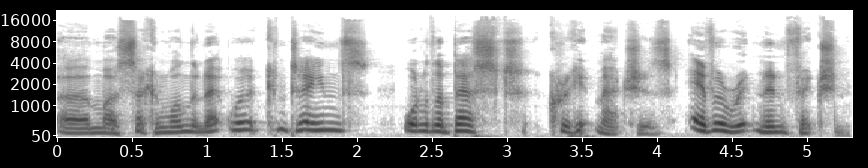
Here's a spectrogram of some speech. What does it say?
uh, my second one, The Network, contains one of the best cricket matches ever written in fiction.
